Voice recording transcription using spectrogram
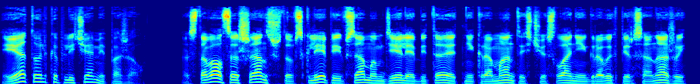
Я только плечами пожал. Оставался шанс, что в склепе и в самом деле обитает некромант из числа неигровых персонажей,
